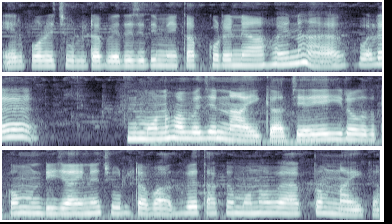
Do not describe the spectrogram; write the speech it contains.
এরপরে চুলটা বেঁধে যদি মেকআপ করে নেওয়া হয় না, একবারে মনে হবে যে নায়িকা, যে এই রকম ডিজাইনে চুলটা বাঁধবে, তাকে মনে হবে একদম নায়িকা।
